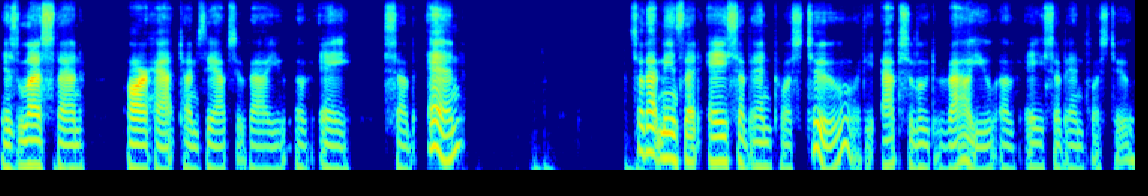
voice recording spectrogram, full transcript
is less than r hat times the absolute value of a sub n. So that means that a sub n plus 2, or the absolute value of a sub n plus 2,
